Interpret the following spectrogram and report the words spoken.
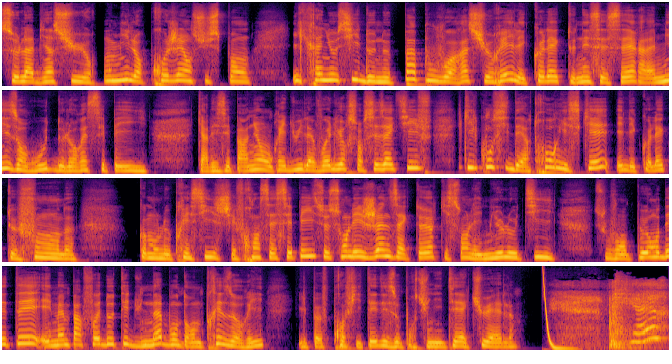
Ceux-là, bien sûr, ont mis leur projet en suspens. Ils craignent aussi de ne pas pouvoir assurer les collectes nécessaires à la mise en route de leur SCPI, car les épargnants ont réduit la voilure sur ces actifs qu'ils considèrent trop risqués et les collectes fondent. Comme on le précise chez France SCPI, ce sont les jeunes acteurs qui sont les mieux lotis. Souvent peu endettés et même parfois dotés d'une abondante trésorerie, ils peuvent profiter des opportunités actuelles. Pierre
